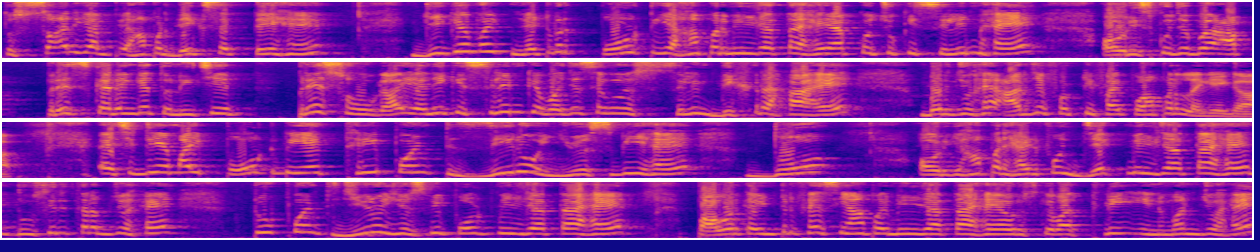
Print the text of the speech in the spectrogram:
तो सारी आप यहाँ पर देख सकते हैं गीगाबाइट नेटवर्क पोर्ट यहाँ पर मिल जाता है आपको चूँकि स्लिम है, और इसको जब आप प्रेस करेंगे तो नीचे प्रेस होगा, यानी कि स्लिम की वजह से वो स्लिम दिख रहा है बट जो है आरजे फोर्टी फाइव वहाँ पर लगेगा। HDMI पोर्ट भी है थ्री पॉइंट ज़ीरो यूएसबी है, दो और यहाँ पर हेडफोन जेक मिल जाता है। दूसरी तरफ़ जो है 2.0 यूएसबी पोर्ट मिल जाता है। पावर का इंटरफेस यहाँ पर मिल जाता है और उसके बाद थ्री इन वन जो है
